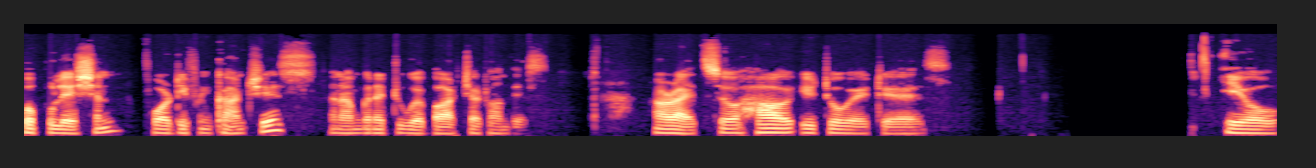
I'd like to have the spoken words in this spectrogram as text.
population for different countries and I'm going to do a bar chart on this. All right, so how you do it is you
